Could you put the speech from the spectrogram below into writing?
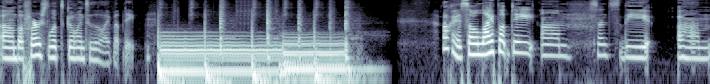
Um but first let's go into the life update. Okay, so life update um since the um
